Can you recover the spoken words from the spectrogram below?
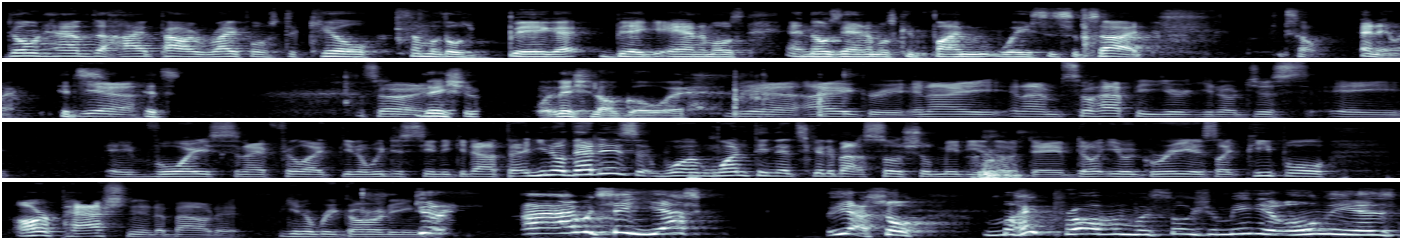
don't have the high powered rifles to kill some of those big big animals and those animals can find ways to subside so anyway it's yeah it's sorry they should they should all go away yeah i agree and i and i'm so happy you're you know just a a voice, and I feel like you know we just need to get out there. And you know that is one one thing that's good about social media, though, Dave. Don't you agree? Is like people are passionate about it. You know, regarding. I would say yes. Yeah. So my problem with social media only is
